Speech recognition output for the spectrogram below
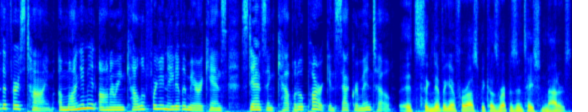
For the first time, a monument honoring California Native Americans stands in Capitol Park in Sacramento. It's significant for us because representation matters.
